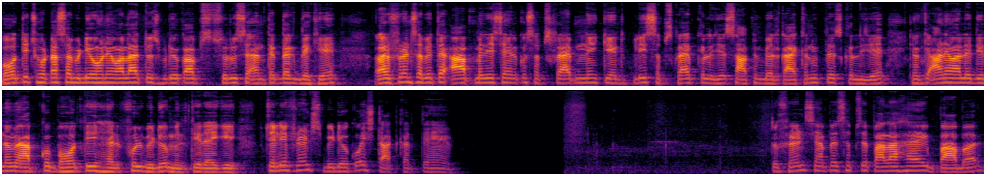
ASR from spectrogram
बहुत ही छोटा सा वीडियो होने वाला है तो इस वीडियो को आप शुरू से अंत तक देखिए। अगर फ्रेंड्स, अभी तक आप मेरे चैनल को सब्सक्राइब नहीं किए तो प्लीज़ सब्सक्राइब कर लीजिए, साथ में बेल का आइकन भी प्रेस कर लीजिए, क्योंकि आने वाले दिनों में आपको बहुत ही हेल्पफुल वीडियो मिलती रहेगी। चलिए फ्रेंड्स, वीडियो को स्टार्ट करते हैं। तो फ्रेंड्स यहाँ पे सबसे पहला है बाबर।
